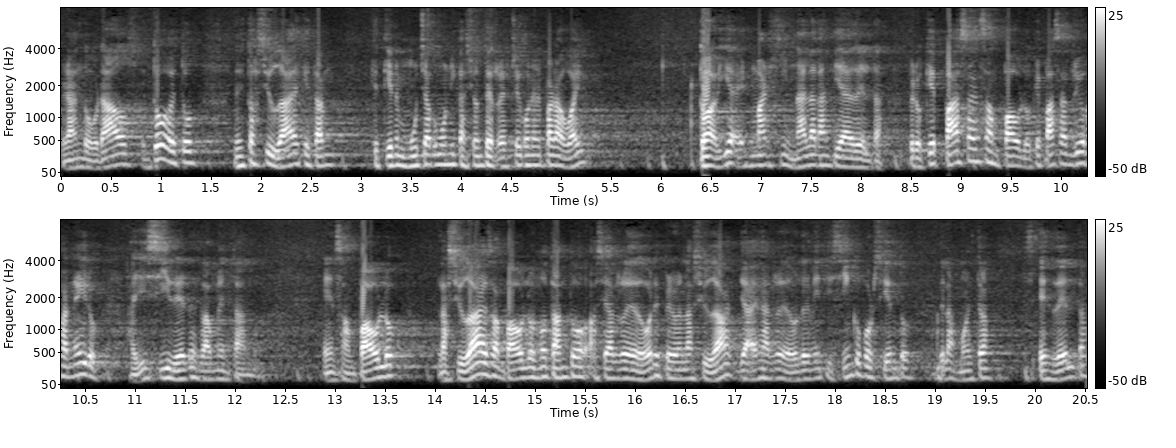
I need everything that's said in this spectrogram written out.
Gran Dobrados, en en estas ciudades que, tienen mucha comunicación terrestre con el Paraguay, todavía es marginal la cantidad de Delta. Pero ¿qué pasa en San Paulo? ¿Qué pasa en Río Janeiro? Allí sí Delta está aumentando. En San Paulo la ciudad de San Pablo no tanto hacia alrededores, pero en la ciudad ya es alrededor del 25% de las muestras es delta.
